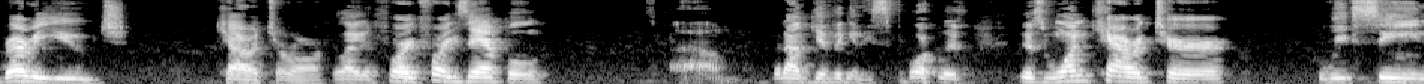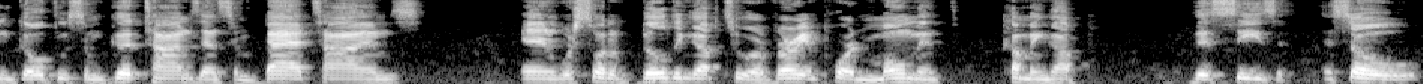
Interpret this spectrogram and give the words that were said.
very huge character arc. Like for for example, um, without giving any spoilers, there's one character we've seen go through some good times and some bad times, and we're sort of building up to a very important moment coming up this season. And so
